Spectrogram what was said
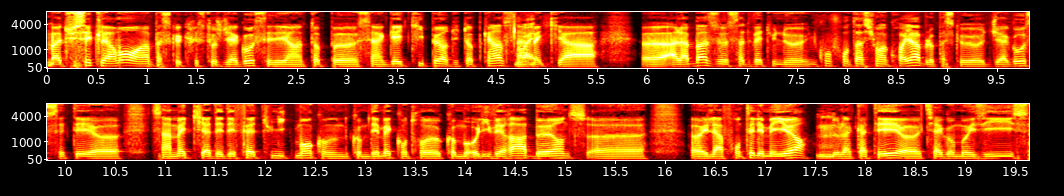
bah tu sais clairement hein, parce que Christos Diago c'est un top euh, c'est un gatekeeper du top 15, c'est un mec qui a euh, à la base ça devait être une, une confrontation incroyable parce que Diago c'était euh, c'est un mec qui a des défaites uniquement comme comme des mecs contre comme Oliveira, Burns, il a affronté les meilleurs mm. de la KT, Thiago Moises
